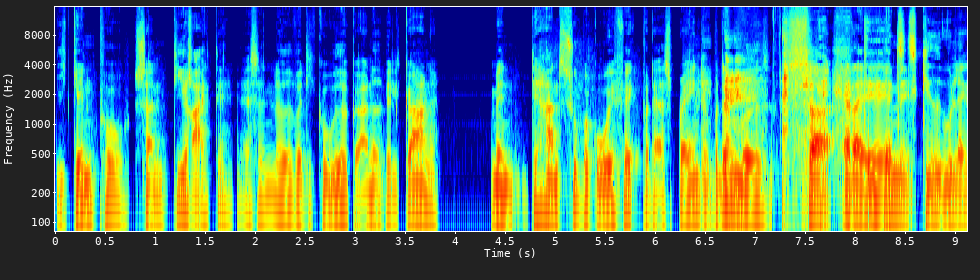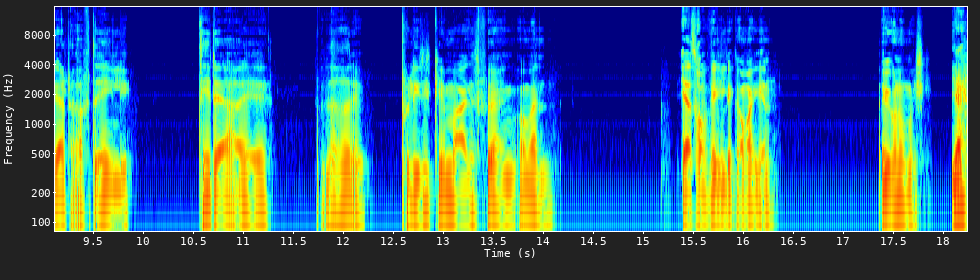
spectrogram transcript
igen på sådan direkte, altså noget, hvor de går ud og gør noget velgørende men det har en super god effekt på deres brand, og på den måde, så er der det igen... Det er skide ulækkert ofte egentlig. Det der, øh, hvad hedder det, politiske markedsføring, hvor man... Jeg tror virkelig, det kommer igen. Økonomisk. Ja,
